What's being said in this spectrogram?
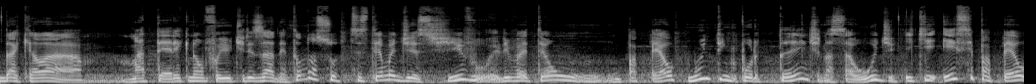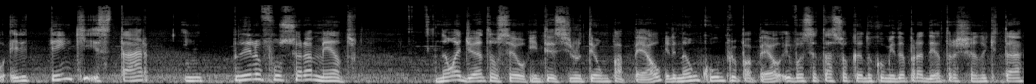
daquela matéria que não foi utilizada. Então, nosso sistema digestivo ele vai ter um, um, papel muito importante na saúde e que esse papel ele tem que estar em pleno funcionamento. Não adianta o seu intestino ter um papel, ele não cumpre o papel e você está socando comida para dentro achando que está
